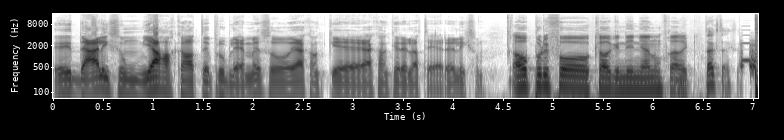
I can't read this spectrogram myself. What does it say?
eh, det er liksom Jeg har ikke hatt det problemet, så jeg kan ikke, jeg kan ikke relatere, liksom. Jeg håper du får klagen din gjennom, Fredrik. Takk, takk.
